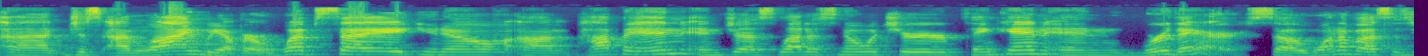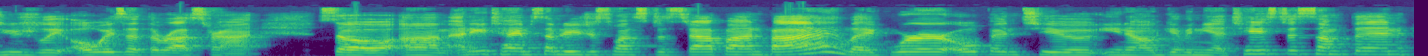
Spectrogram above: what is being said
uh, just online. We have our website, you know, um, pop in and just let us know what you're thinking, and we're there. So one of us is usually always at the restaurant. So um, anytime somebody just wants to stop on by, like we're open to, you know, giving you a taste of something.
